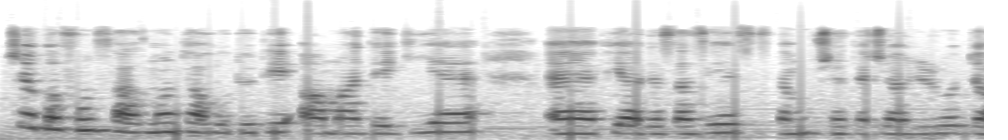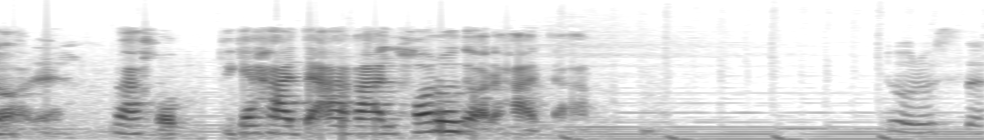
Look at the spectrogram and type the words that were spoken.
میشه گفت اون سازمان تا حدودی آمادگی پیاده سازی سیستم هوش تجاری رو داره و خب دیگه حد اقل ها رو داره حد اقل. درسته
